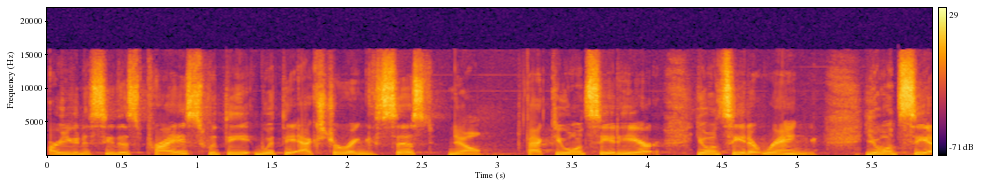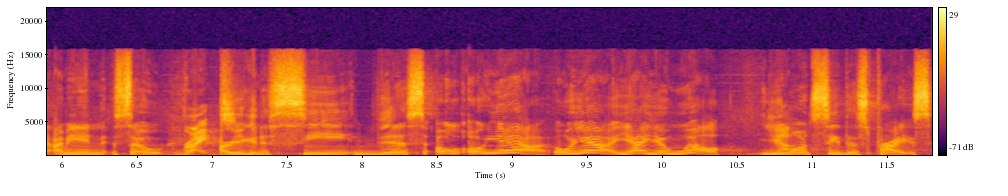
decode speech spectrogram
Are you going to see this price with the with the extra Ring Assist? No. In fact, you won't see it here. You won't see it at Ring. You won't see it. I mean, so right. are you going to see this? Oh, oh yeah. Oh yeah. Yeah, you will. You yeah. won't see this price.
